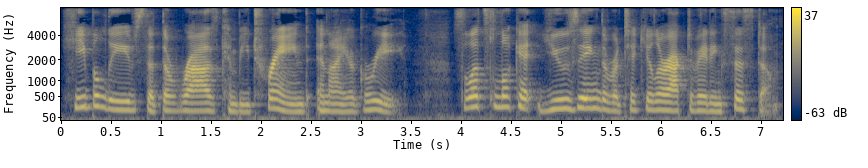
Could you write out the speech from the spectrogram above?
He believes that the RAS can be trained, and I agree. So let's look at using the reticular activating system.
